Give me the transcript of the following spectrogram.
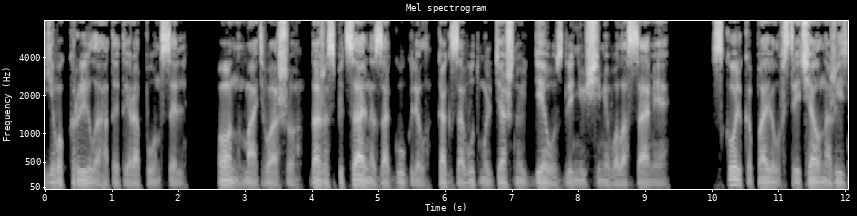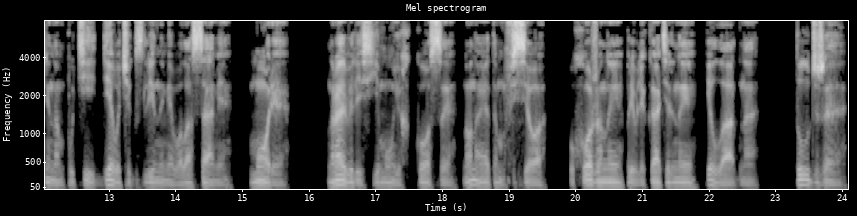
Его крыло от этой Рапунцель. Он, мать вашу, даже специально загуглил, как зовут мультяшную деву с длиннющими волосами. Сколько Павел встречал на жизненном пути девочек с длинными волосами. Море. Нравились ему их косы, но на этом все. Ухоженные, привлекательные и ладно. Тут же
